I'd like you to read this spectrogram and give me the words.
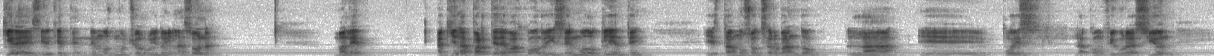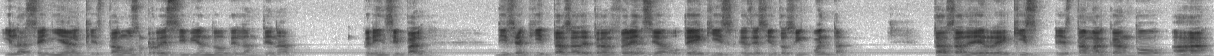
quiere decir que tenemos mucho ruido en la zona. ¿Vale? Aquí en la parte de abajo donde dice modo cliente, estamos observando la, eh, pues, la configuración y la señal que estamos recibiendo de la antena principal. Dice aquí tasa de transferencia o TX es de 150. Tasa de RX está marcando a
